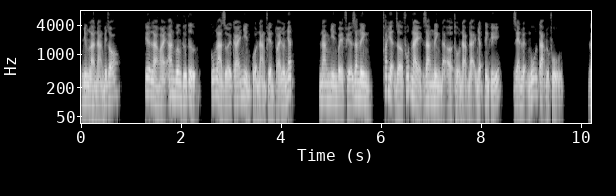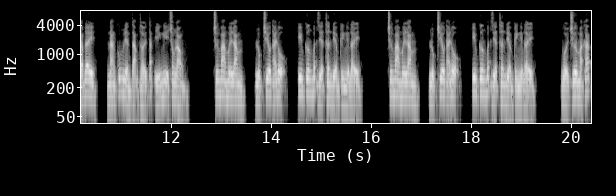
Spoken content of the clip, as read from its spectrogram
nhưng là nàng biết rõ. Kia là hoài an vương thứ tử, cũng là dưới cái nhìn của nàng phiền toái lớn nhất. Nàng nhìn về phía giang linh phát hiện giờ phút này giang linh đã ở thổ nạp đại nhật tinh khí, rèn luyện ngũ tạng lục phủ. Gặp đây, nàng cũng liền tạm thời tắt ý nghĩ trong lòng. Chương ba mươi lăm, lục chiêu thái độ, kim cương bất diệt thân điểm kinh nghiệm đấy. Chương ba mươi lăm lục chiêu thái độ, kim cương bất diệt thân điểm kinh nghiệm đấy buổi trưa mặt khắc,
